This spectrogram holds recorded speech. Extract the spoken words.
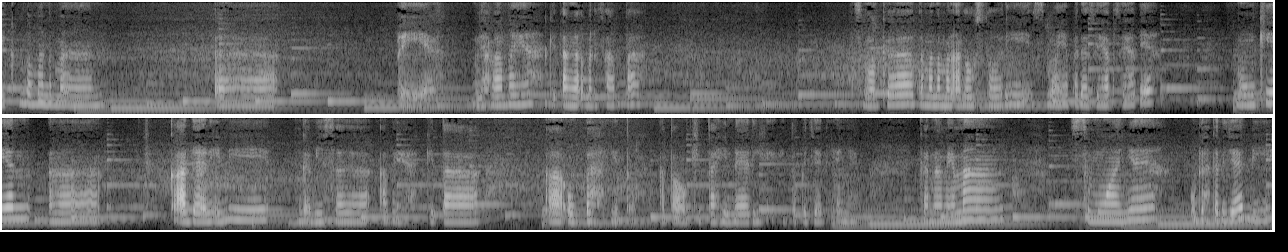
Assalamualaikum teman-teman. Uh, oh iya, Gak lama ya kita gak bersapa. Semoga teman-teman atau story semuanya pada sehat-sehat ya. Mungkin uh, keadaan ini Gak bisa apa ya kita uh, ubah gitu atau kita hindari gitu kejadiannya karena memang semuanya udah terjadi.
